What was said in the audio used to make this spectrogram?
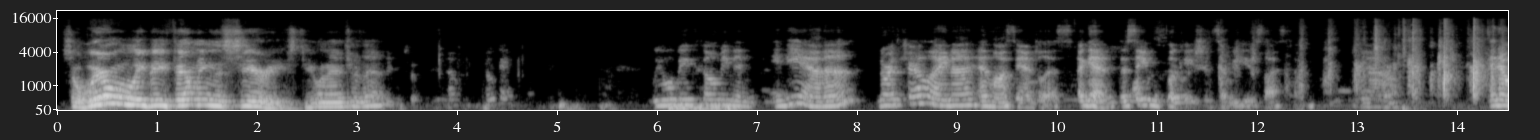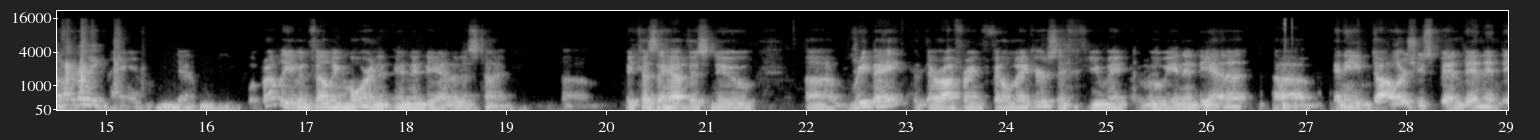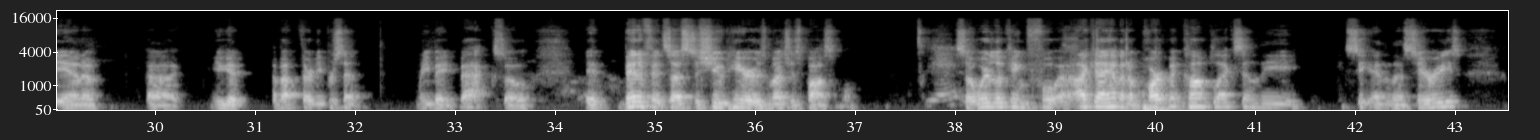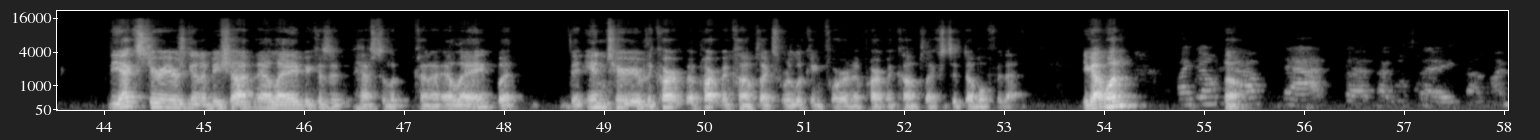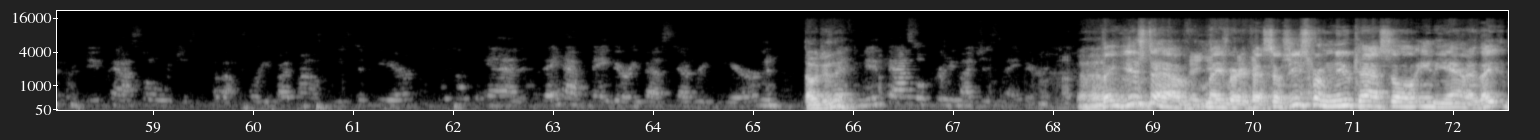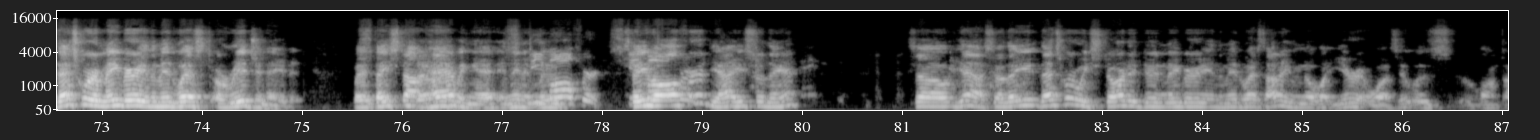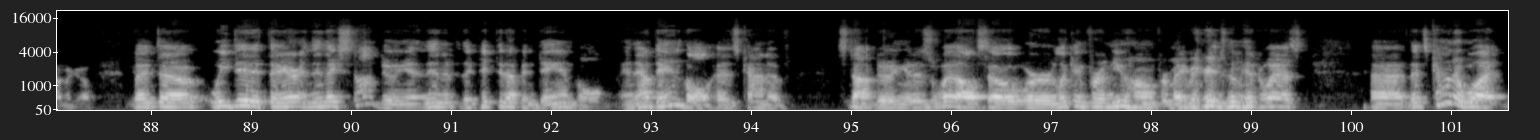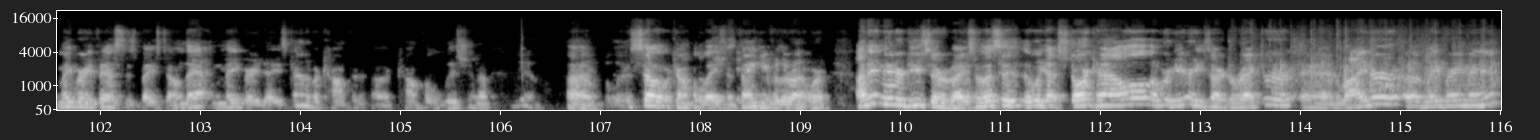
So where will we be filming the series? Do you want to answer that? Oh, okay. We will be filming in Indiana, North Carolina, and Los Angeles. Again, the same locations that we used last time. Yeah. I know, we're really excited. We're probably even filming more in, in Indiana this time um, because they have this new uh, rebate that they're offering filmmakers. If you make a movie in Indiana, uh, any dollars you spend in Indiana, uh, you get about 30% rebate back. So it benefits us to shoot here as much as possible. So we're looking for, like I have an apartment complex in the in the series the exterior is going to be shot in LA because it has to look kind of LA, but the interior of the car, apartment complex, we're looking for an apartment complex to double for that. You got one? I don't Oh. have that, but I will say, um, I'm from Newcastle, which is about forty-five miles east of here. And they have Mayberry Fest every year. Oh, do they? But Newcastle pretty much is Mayberry. Uh, They used to have used Mayberry to. Fest. So she's from Newcastle, Indiana. They that's where Mayberry in the Midwest originated. But they stopped Yeah. having it and then it Steve moved. Alford. Steve Alford, yeah, he's from there. So yeah, so they that's where we started doing Mayberry in the Midwest. I don't even know what year it was. It was a long time ago. But uh, we did it there, and then they stopped doing it, and then they picked it up in Danville, and now Danville has kind of stopped doing it as well. So we're looking for a new home for Mayberry in the Midwest. Uh, that's kind of what Mayberry Fest is based on. That and Mayberry Day is kind of a comp- uh, compilation of. Yeah. Uh, so a compilation. Thank you for the right word. I didn't introduce everybody, so let's. We got Stark Howell over here. He's our director and writer of Mayberry Man.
